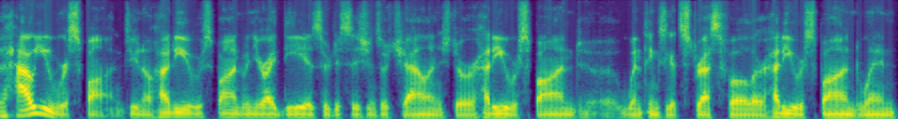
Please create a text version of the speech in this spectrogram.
how you respond, you know, how do you respond when your ideas or decisions are challenged? Or how do you respond uh, when things get stressful? Or how do you respond when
